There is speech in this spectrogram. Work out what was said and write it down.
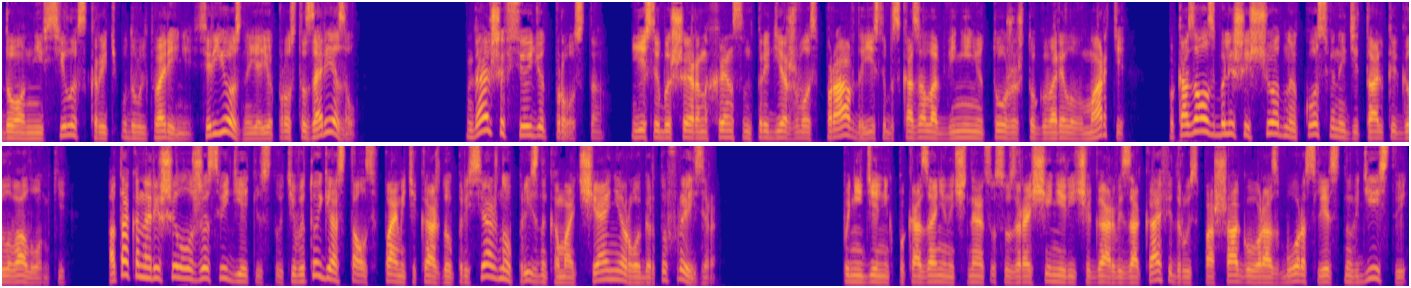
Дон не в силах скрыть удовлетворение. Серьезно, я ее просто зарезал. Дальше все идет просто. Если бы Шерон Хэнсон придерживалась правды, если бы сказала обвинению то же, что говорила в марте, показалось бы лишь еще одной косвенной деталькой головоломки. А так она решила лжесвидетельствовать, и в итоге осталась в памяти каждого присяжного признаком отчаяния Роберта Фрейзера. В понедельник показания начинаются с возвращения Рича Гарви за кафедру и с пошагового разбора следственных действий,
